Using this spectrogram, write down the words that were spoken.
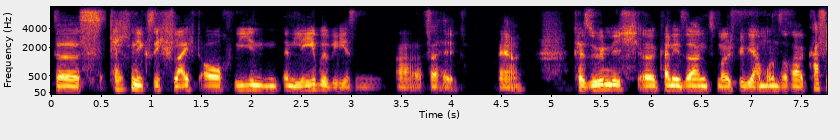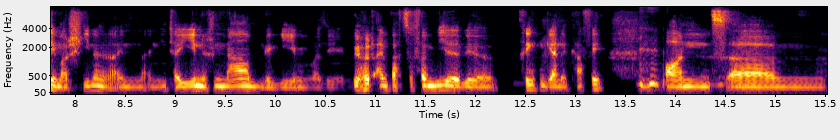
dass Technik sich vielleicht auch wie ein, ein Lebewesen äh, verhält. Ja. Persönlich äh, kann ich sagen, zum Beispiel, wir haben unserer Kaffeemaschine einen, einen italienischen Namen gegeben, weil sie gehört einfach zur Familie. Wir trinken gerne Kaffee. Und ähm,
